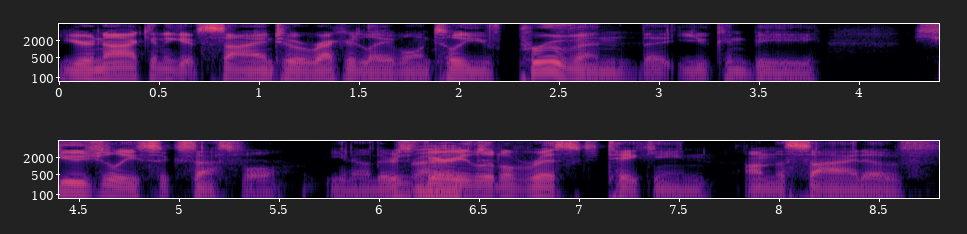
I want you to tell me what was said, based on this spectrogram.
you're not going to get signed to a record label until you've proven that you can be hugely successful you know there's very little risk taking on the side of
